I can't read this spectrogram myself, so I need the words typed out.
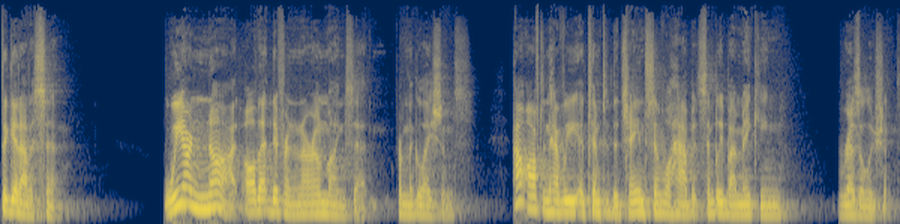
to get out of sin. We are not all that different in our own mindset from the Galatians. How often have we attempted to change sinful habits simply by making resolutions?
